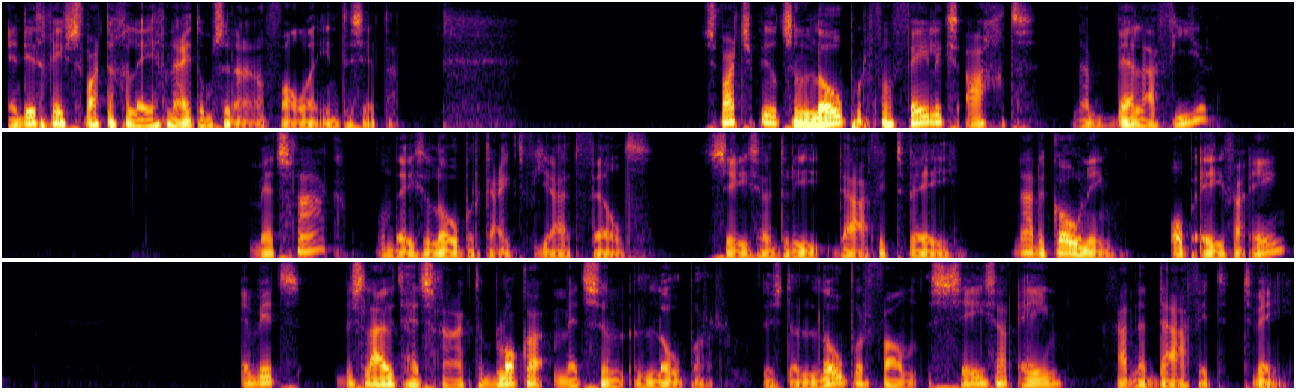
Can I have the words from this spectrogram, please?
En dit geeft zwart de gelegenheid om zijn aanvallen in te zetten. Zwart speelt zijn loper van Felix 8 naar Bella 4 met schaak. Want deze loper kijkt via het veld Caesar 3, David 2 naar de koning op Eva 1. En wit besluit het schaak te blokken met zijn loper. Dus de loper van Caesar 1 gaat naar David 2.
